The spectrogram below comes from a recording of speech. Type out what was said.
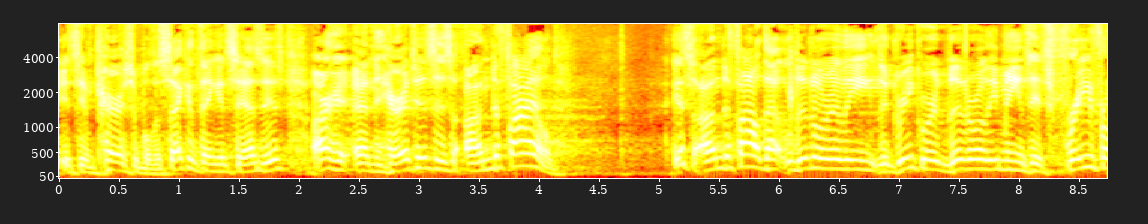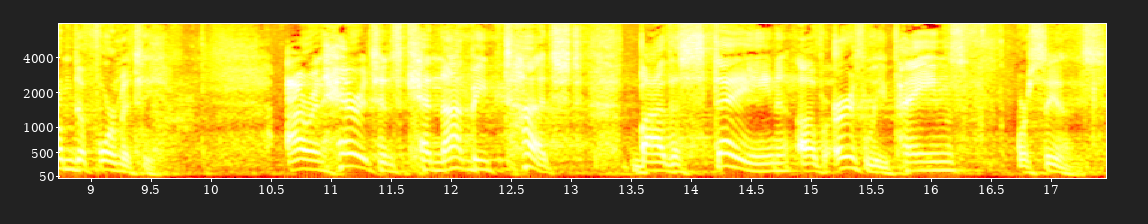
it's imperishable. The second thing it says is our inheritance is undefiled. It's undefiled. That literally, the Greek word literally means it's free from deformity. Our inheritance cannot be touched by the stain of earthly pains or sins.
